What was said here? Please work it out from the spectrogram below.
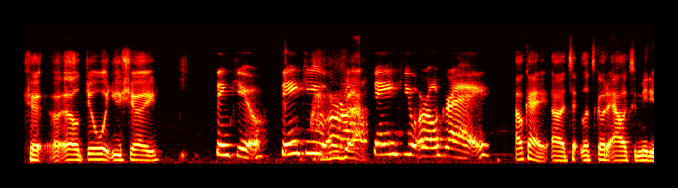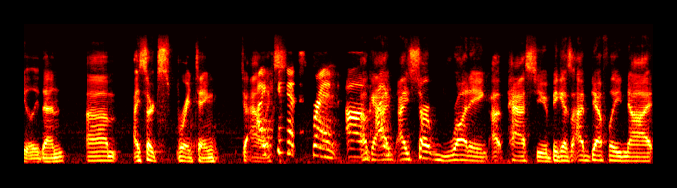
ca- I'll do what you say. Thank you. Thank you, Earl. Yeah. Thank you, Earl Grey. Okay. Uh. T- let's go to Alex immediately then. Um. I start sprinting to Alex. I can't sprint. Um, Okay, I, I, I start running uh, past you because I'm definitely not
